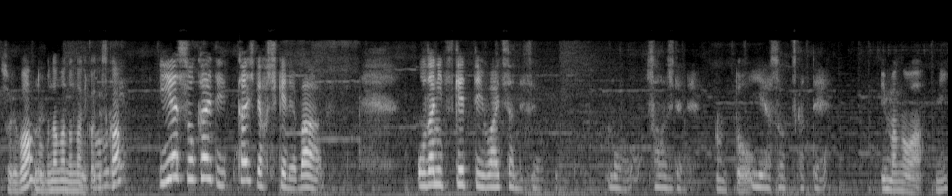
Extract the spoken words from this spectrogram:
それは？信長の何かですか？家康を返して、返して欲しければ、織田につけって言われてたんですよ。もう、その時点で。うんと、家康を使って。今川に？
